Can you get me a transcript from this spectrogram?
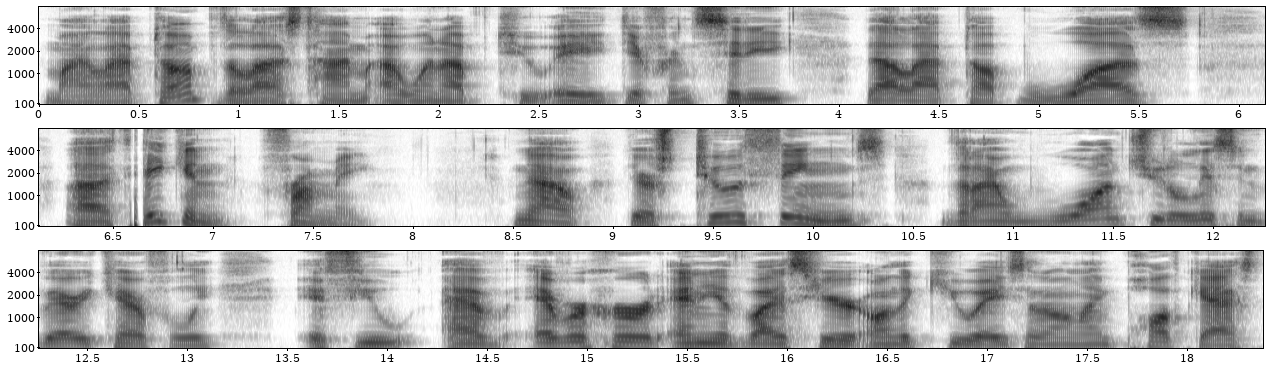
my laptop, the last time I went up to a different city, that laptop was uh, taken from me. Now, there's two things that I want you to listen very carefully. If you have ever heard any advice here on the QAs Set Online podcast,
